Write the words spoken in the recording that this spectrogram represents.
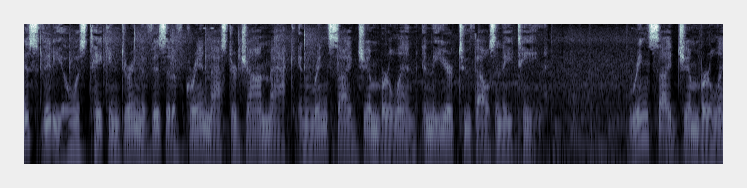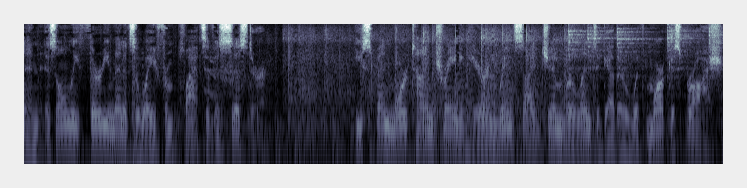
This video was taken during the visit of Grandmaster John Mac in Ringside Gym Berlin in the year 2018. Ringside Gym Berlin is only 30 minutes away from Platz of his sister. He spent more time training here in Ringside Gym Berlin together with Marcus Brosch.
